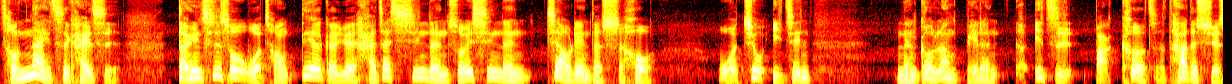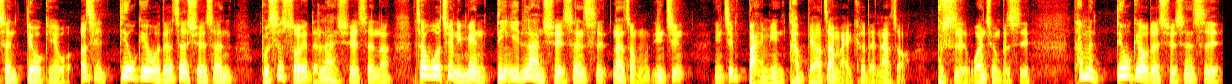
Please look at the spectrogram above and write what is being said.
从那一次开始。等于是说，我从第二个月还在新人所谓新人教练的时候，我就已经能够让别人一直把课子他的学生丢给我，而且丢给我的这学生不是所谓的烂学生呢。在蜗居里面定义烂学生是那种已经已经摆明他不要再买课的那种，不是完全不是。他们丢给我的学生是。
